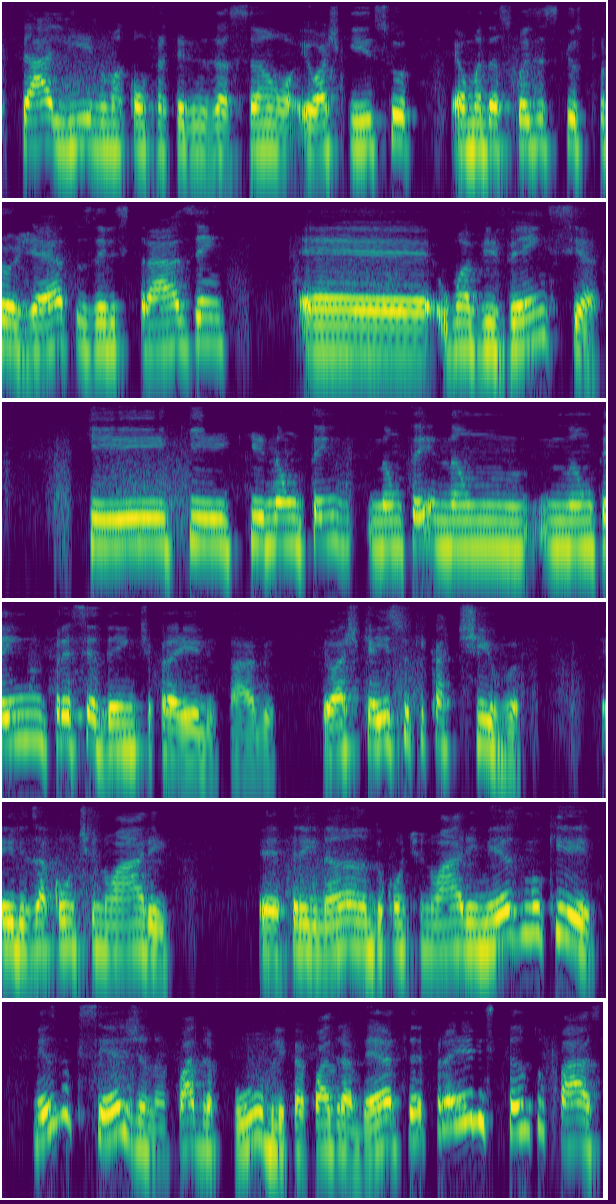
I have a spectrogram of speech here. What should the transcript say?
estar tá ali numa confraternização. Eu acho que isso é uma das coisas que os projetos eles trazem é, uma vivência que, que, que não, tem, não, tem, não, não tem precedente para eles, sabe? Eu acho que é isso que cativa eles a continuarem é, treinando, continuarem, mesmo que mesmo que seja na quadra pública, quadra aberta, para eles tanto faz.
